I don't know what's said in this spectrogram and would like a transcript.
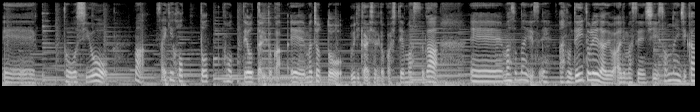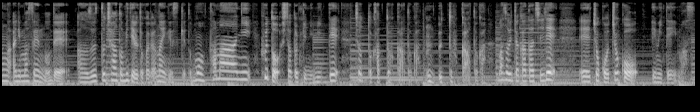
えー、投資をまあ、最近ほっとほっておったりとか、えーまあ、ちょっと売り買いしたりとかしてますが、えーまあ、そんなにですねあのデイトレーダーではありませんしそんなに時間がありませんのであのずっとチャート見てるとかではないんですけどもたまにふとした時に見てちょっと買っとくかとか、うん、売っとくかとか、まあ、そういった形で、えー、ちょこちょこ見ています。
